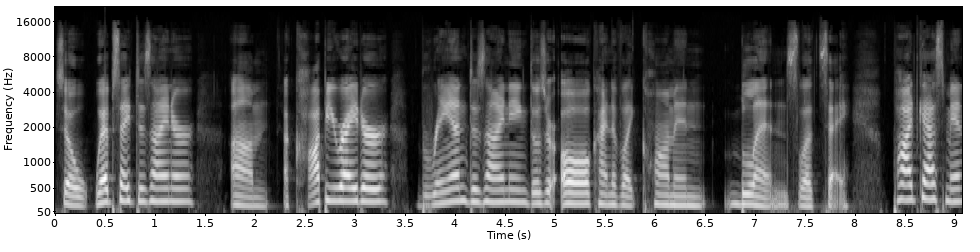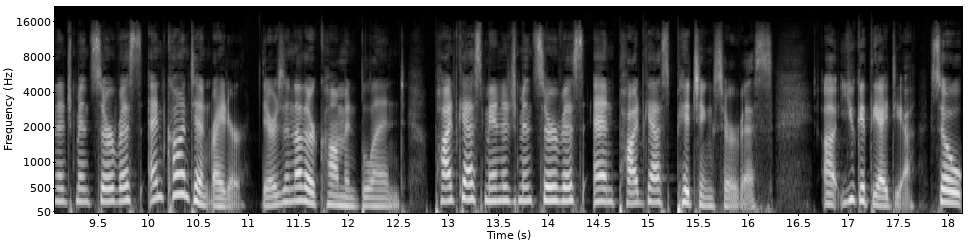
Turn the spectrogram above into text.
So, website designer, um, a copywriter, brand designing, those are all kind of like common blends, let's say. Podcast management service and content writer. There's another common blend. Podcast management service and podcast pitching service. Uh, you get the idea. So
